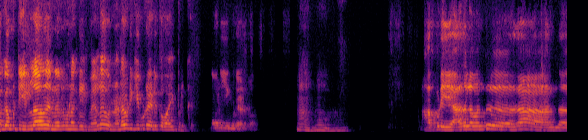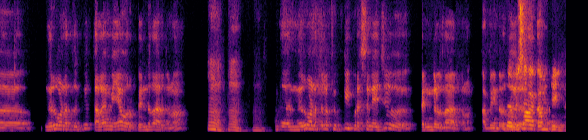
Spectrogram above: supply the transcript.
கமிட்டி இல்லாத நிறுவனங்கள் மேல ஒரு நடவடிக்கை கூட எடுக்க வாய்ப்பு இருக்கு. நடவடிக்கை கூட எடுக்கும் ம், ம், ம். அப்படி அதுல வந்து தான் அந்த நிறுவனத்துக்கு தலைமையா ஒரு பெண்ணு தான் இருக்கணும். அந்த நிறுவனத்துல 50% பர்சன்டேஜ் பெண்கள் தான் இருக்கணும் அப்படின்றது விசா கமிட்டியில.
